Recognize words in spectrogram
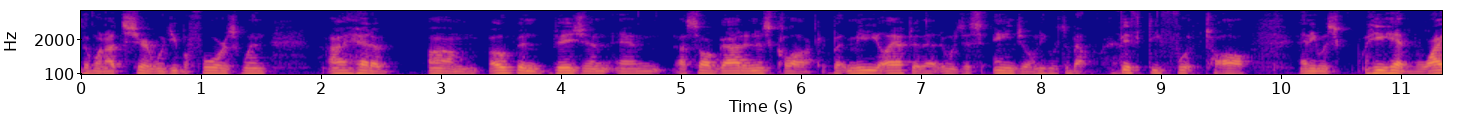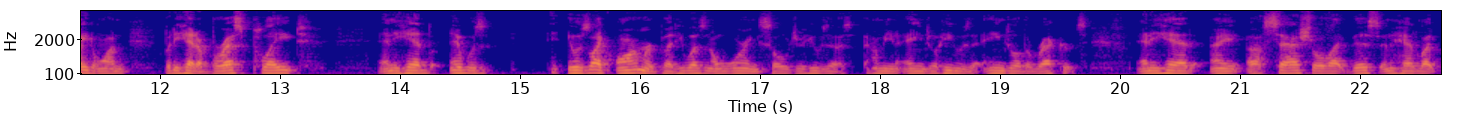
the one I shared with you before is when I had a um, open vision and I saw God in His clock. But immediately after that, it was this angel, and he was about fifty foot tall, and he was he had white on, but he had a breastplate, and he had it was it was like armor, but he wasn't a warring soldier. He was a I mean an angel. He was an angel of the records, and he had a, a satchel like this, and had like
